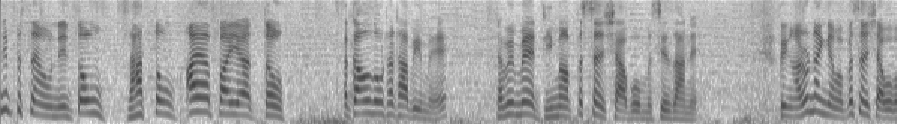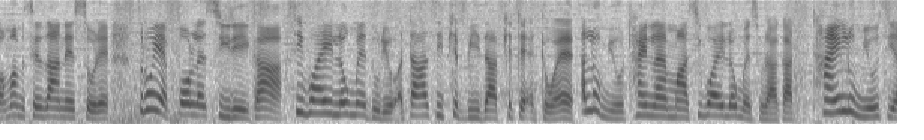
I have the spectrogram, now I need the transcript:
နှစ်ပတ်စံကိုနင်တုံးလာတုံးအာရပါရတုံးအကောင်းဆုံးထပ်ထားပေးမယ် ဒါပေမဲ့ဒီမှာပတ်စံရှာဖို့မစင်စားနဲ့ကဲငါတို့နိုင်ငံမှာပတ်စံရှာဖို့ဘာမှမစင်စားနဲ့ဆိုတော့သူတို့ရဲ့ policy တွေကစီးပွားရေးလုပ်မဲ့သူတွေကိုအတားအဆီးဖြစ်ပြီးသားဖြစ်တဲ့အတွက်အဲ့လိုမျိုးထိုင်းလန်မှာစီးပွားရေးလုပ်မယ်ဆိုတာကထိုင်းလူမျိုးစီက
